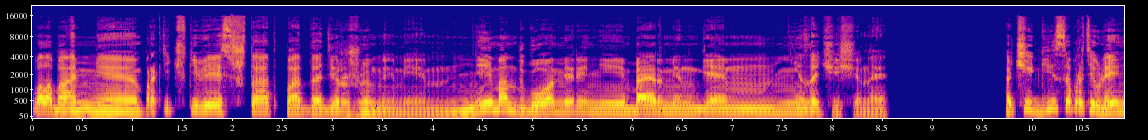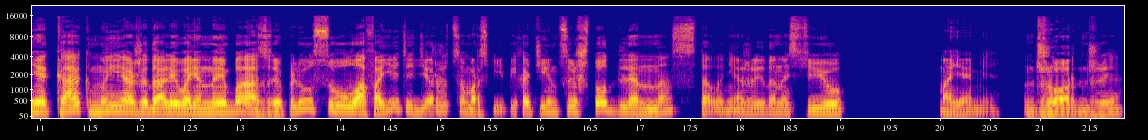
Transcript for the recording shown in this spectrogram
В Алабаме практически весь штат под одержимыми. Ни Монтгомери, ни Бермингем не зачищены. Очаги сопротивления, как мы и ожидали военные базы, плюс у Лафайете держатся морские пехотинцы, что для нас стало неожиданностью. Майами, Джорджия.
